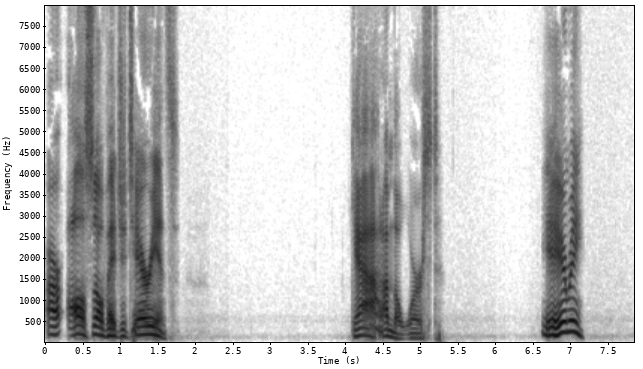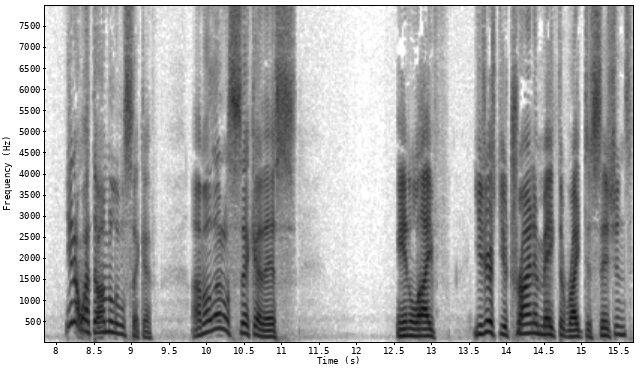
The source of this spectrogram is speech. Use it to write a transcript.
are also vegetarians. God, I'm the worst. You hear me? You know what, though? I'm a little sick of. I'm a little sick of this in life. You just you're trying to make the right decisions,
